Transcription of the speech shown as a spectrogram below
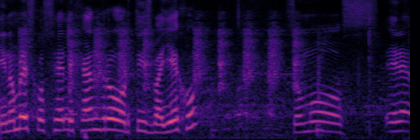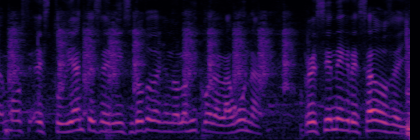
Mi nombre es José Alejandro Ortiz Vallejo. Somos, éramos estudiantes del Instituto Tecnológico de La Laguna, recién egresados de allí.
